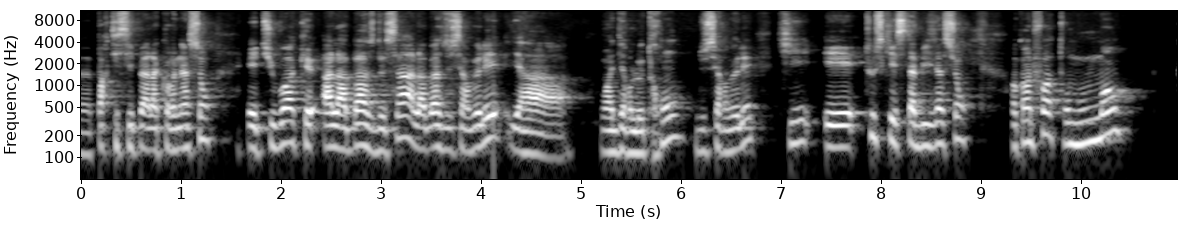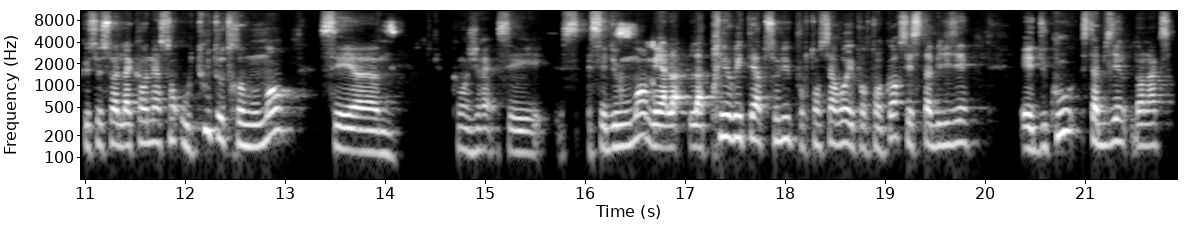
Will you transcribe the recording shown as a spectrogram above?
euh, participer à la coordination. Et tu vois qu'à la base de ça, à la base du cervelet, il y a on va dire le tronc du cervelet, qui est tout ce qui est stabilisation. Encore une fois, ton mouvement, que ce soit de la coordination ou tout autre mouvement, c'est euh, comment je c'est du mouvement, mais la, priorité absolue pour ton cerveau et pour ton corps, c'est stabiliser. Et du coup, stabiliser dans l'axe.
